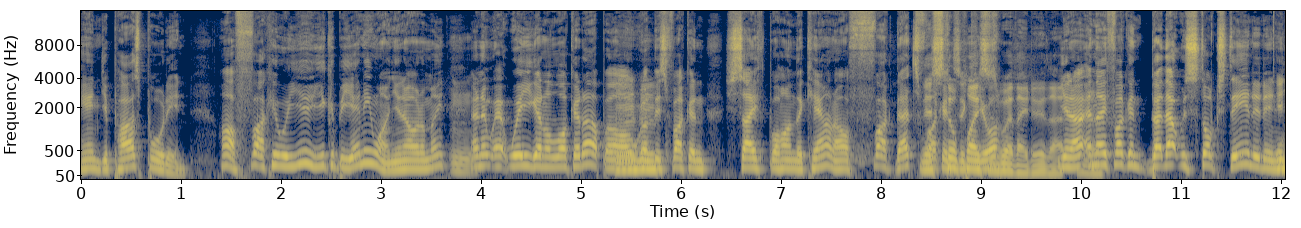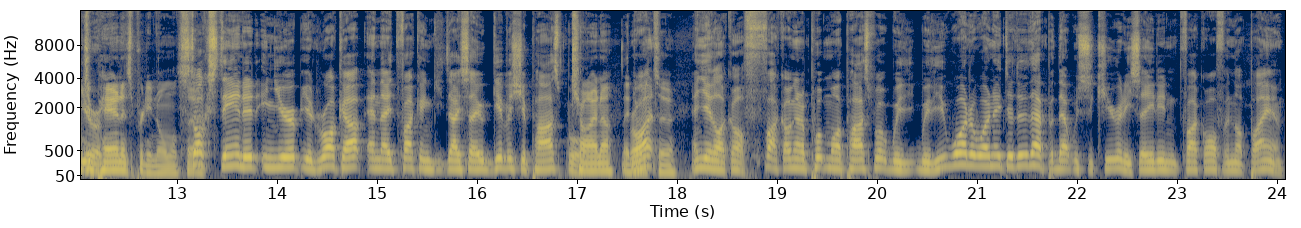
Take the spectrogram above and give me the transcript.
"Hand your passport in." Oh fuck! Who are you? You could be anyone. You know what I mean? Mm. And then, where you going to lock it up? Oh, we've got this fucking safe behind the counter. Oh fuck! That's. There's fucking still places where they do that. You know, and they fucking but that was stock standard in, in Europe. Japan it's pretty normal too. Stock standard in Europe, you'd rock up and they'd fucking they say, "Give us your passport." China, they do it right? too. And you're like, "Oh fuck, I'm going to put my passport with with you. Why do I need to do that?" But that was security, so you didn't fuck off and not pay him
